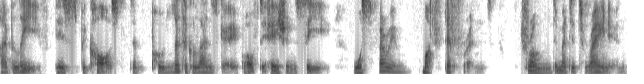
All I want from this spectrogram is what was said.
I believe, is because the political landscape of the Asian Sea was very much different from the Mediterranean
